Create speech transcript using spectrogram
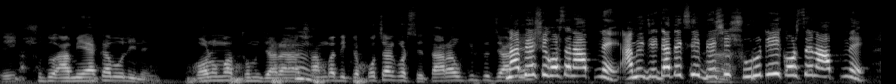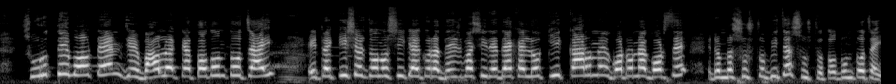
এই শুধু আমি একা বলি নাই গণমাধ্যম যারা। সাংবাদিকরা প্রচার করছে তারাও কিন্তু না বেশি করছেন আপনি আমি যেটা দেখছি বেশি হ্যাঁ। শুরুতেই করছেন আপনি শুরুতেই বলতেন যে ভালো একটা তদন্ত চাই হ্যাঁ। এটা কিসের জন্য স্বীকার করে দেশবাসীরে দেখাইলো কি কারণে ঘটনা ঘটছে এটা আমরা সুষ্ঠু বিচার সুষ্ঠু তদন্ত চাই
